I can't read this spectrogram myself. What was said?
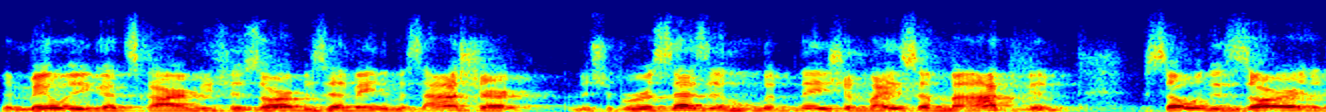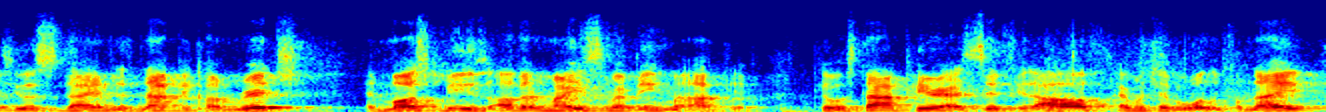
Memela you get schar misha zar b'zeh b'einim asher. And the Shabura says it hu mipnei shemaisa ma'akvim. If someone is zar in the Tilas Yadayim does not become rich, it must be his other ma'asim are being ma'akiv. Okay, we'll stop here at Sifyat Aleph. Everyone have a wonderful night.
